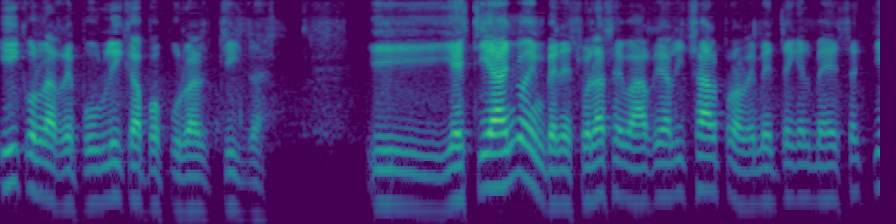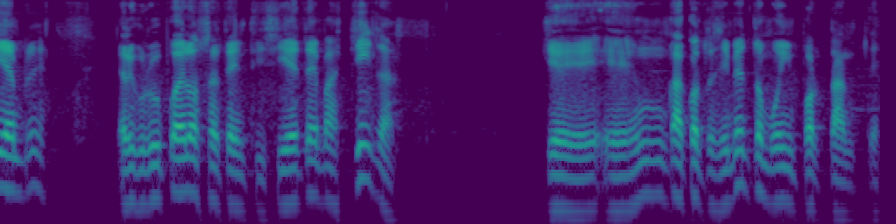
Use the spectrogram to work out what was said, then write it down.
y con la República Popular China. Y este año en Venezuela se va a realizar, probablemente en el mes de septiembre, el grupo de los 77 más China, que es un acontecimiento muy importante.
